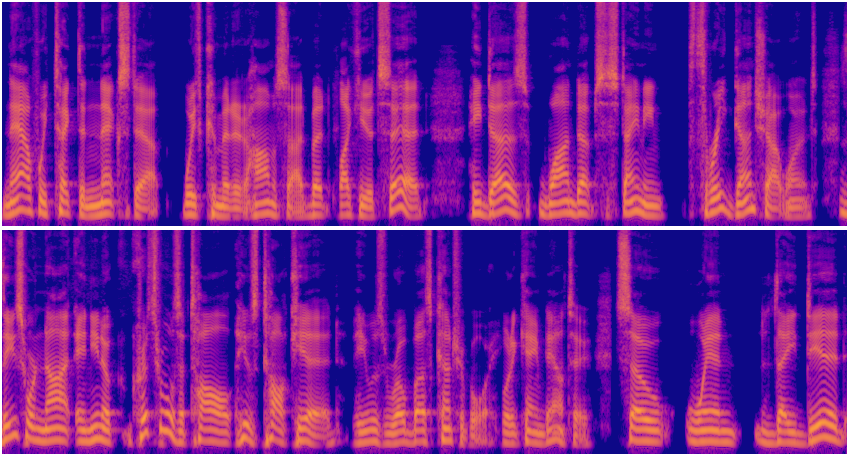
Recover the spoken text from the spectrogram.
now, if we take the next step, we've committed a homicide. But like you had said, he does wind up sustaining three gunshot wounds. These were not, and you know, Christopher was a tall, he was a tall kid. He was a robust country boy, what it came down to. So when they did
